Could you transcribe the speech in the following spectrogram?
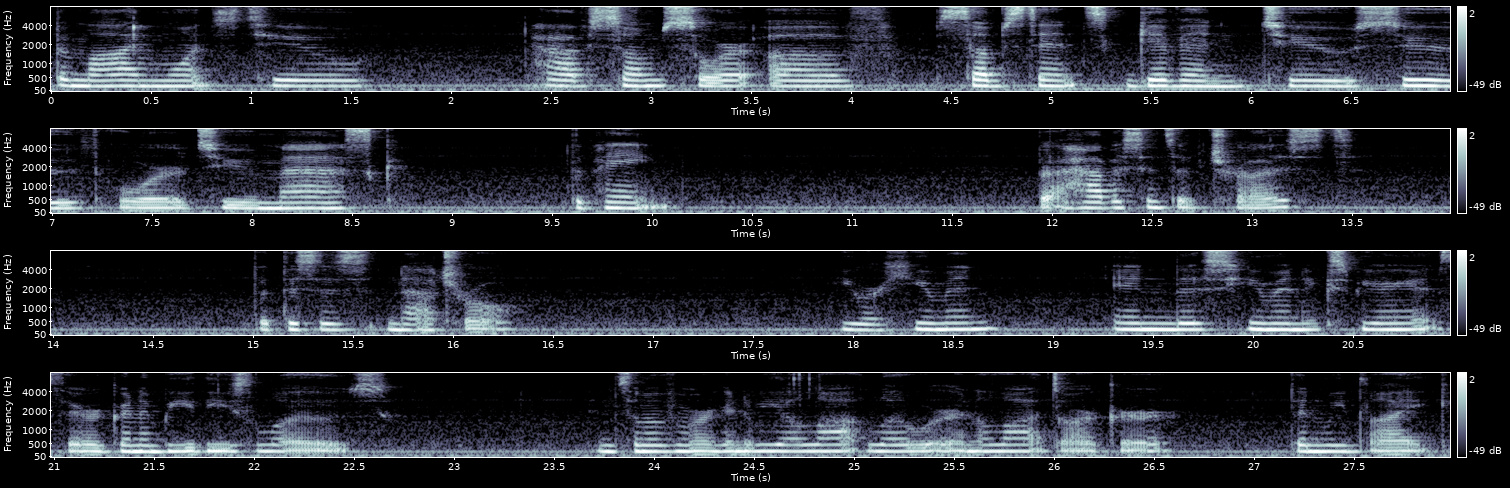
The mind wants to have some sort of substance given to soothe or to mask the pain. But have a sense of trust that this is natural. You are human. In this human experience, there are going to be these lows. And some of them are going to be a lot lower and a lot darker than we'd like,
